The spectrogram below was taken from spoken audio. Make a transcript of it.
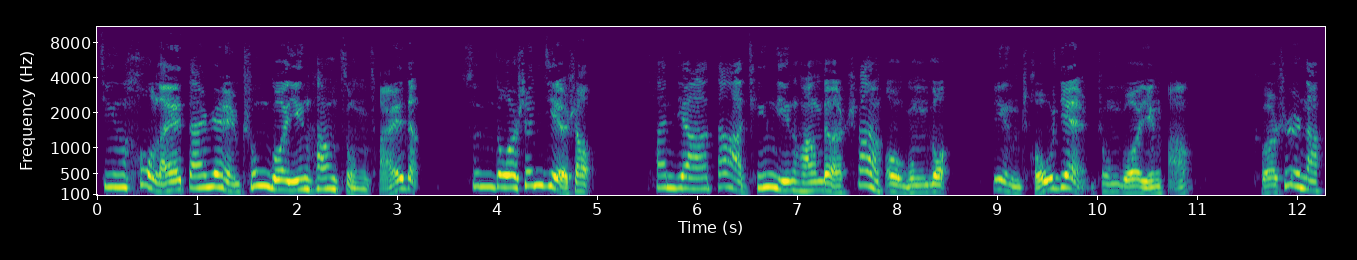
经后来担任中国银行总裁的。孙多深介绍，参加大清银行的善后工作，并筹建中国银行。可是呢，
